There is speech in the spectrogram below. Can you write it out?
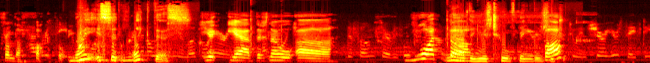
From the fuck police. Why is it like this? your You, yeah, there's no, uh... The phone service What the- Now I have to use two fingers. to fuck? To ensure your safety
